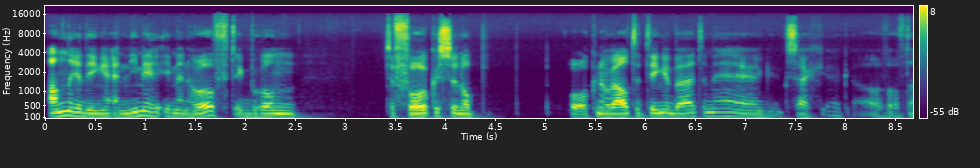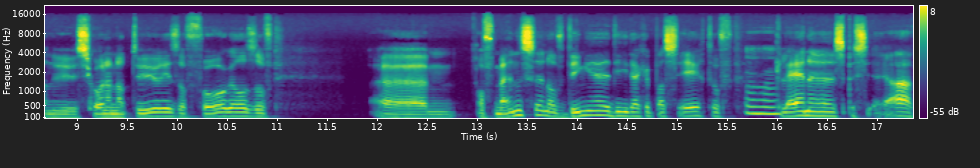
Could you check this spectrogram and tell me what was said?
andere dingen en niet meer in mijn hoofd. Ik begon te focussen op ook nog altijd dingen buiten mij. Ik zag of, of dat nu schone natuur is, of vogels, of, ehm, of mensen, of dingen die dat gepasseerd, of kleine specia- ja,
